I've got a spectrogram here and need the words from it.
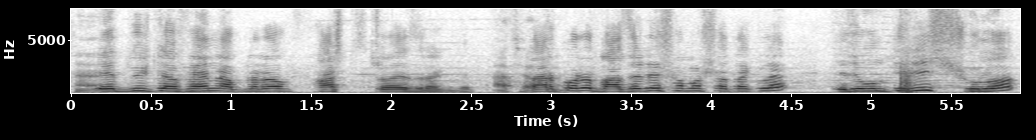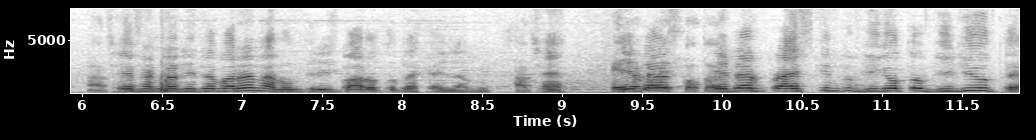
হ্যাঁ। এর দুইটা ফ্যান আপনারা ফার্স্ট চয়েস রাখবেন। আচ্ছা। তারপরে বাজেটের সমস্যা থাকলে এই যে উনত্রিশ ষোলো আচ্ছা। এই ফ্যানটা নিতে পারেন আর উনত্রিশ বারো তো দেখাইলাম আচ্ছা হ্যাঁ এটার প্রাইস কিন্তু বিগত ভিডিওতে।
